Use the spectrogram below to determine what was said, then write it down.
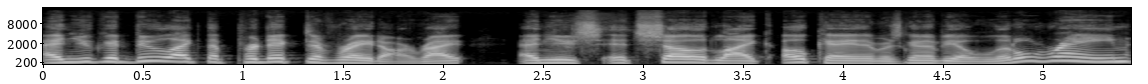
and you could do like the predictive radar, right? And you, it showed like, okay, there was going to be a little rain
